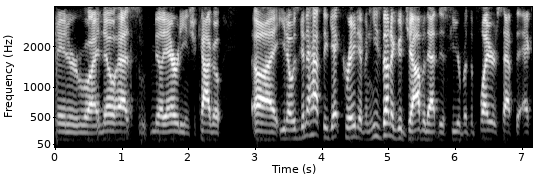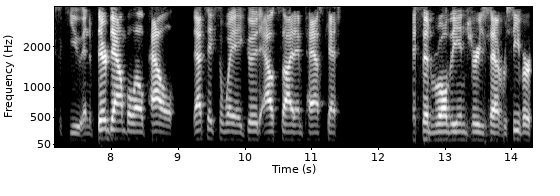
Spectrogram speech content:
who I know has some familiarity in Chicago, uh, you know, is going to have to get creative, and he's done a good job of that this year. But the players have to execute, and if they're down Bilal Powell, that takes away a good outside and pass catch. I said with all the injuries at receiver,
